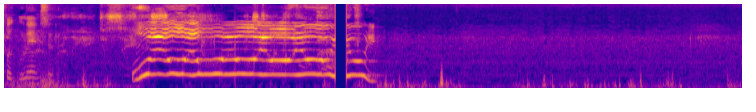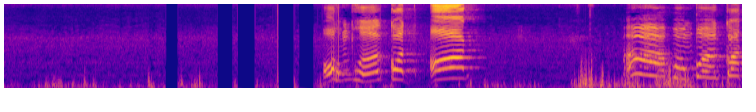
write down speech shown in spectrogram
ฝึกเล่นเสร็จ Really hate to say โอ้ยโอ้ยโอ้ยโอ้ยโอ้ยโอ้ยโอ้ยโอ้ผมเผลอกดออกเออ ผมเผลอกด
